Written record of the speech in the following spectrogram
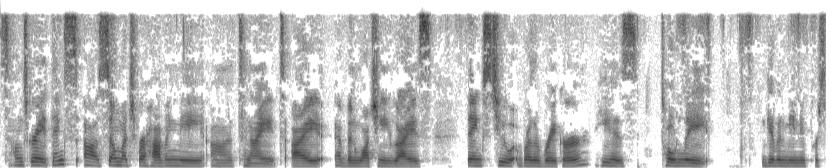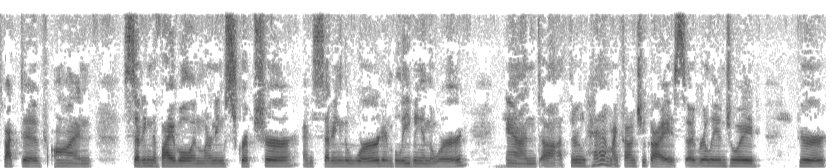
Sounds great. Thanks uh, so much for having me uh, tonight. I have been watching you guys. Thanks to Brother Breaker, he has totally given me new perspective on studying the Bible and learning Scripture and studying the Word and believing in the Word. And uh, through him, I found you guys. So I really enjoyed your,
